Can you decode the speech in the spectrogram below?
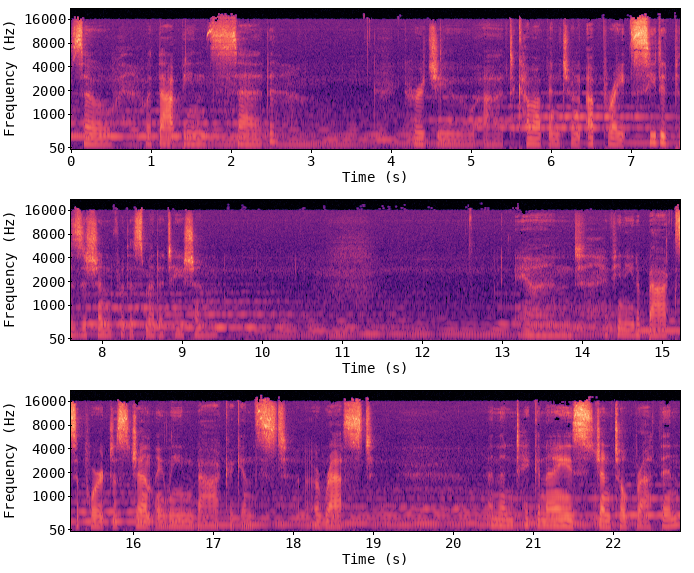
So, with that being said, encourage you uh, to come up into an upright seated position for this meditation. And if you need a back support, just gently lean back against a rest. And then take a nice, gentle breath in.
